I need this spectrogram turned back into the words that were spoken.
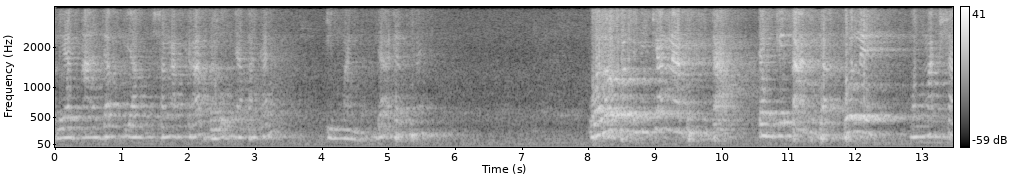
melihat adab yang sangat keras baru menyatakan iman. Tidak ada gunanya. Walaupun demikian Nabi kita dan kita tidak boleh memaksa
